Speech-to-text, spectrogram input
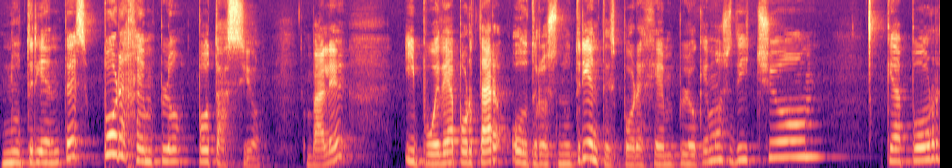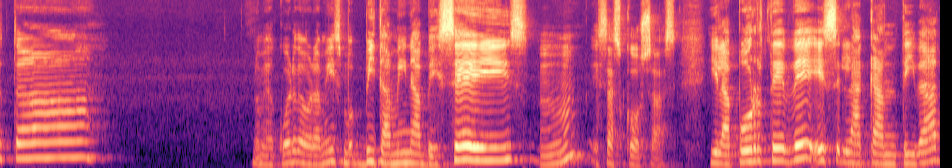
nutrientes, por ejemplo, potasio, ¿vale? Y puede aportar otros nutrientes, por ejemplo, que hemos dicho que aporta, no me acuerdo ahora mismo, vitamina B6, esas cosas. Y el aporte de es la cantidad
